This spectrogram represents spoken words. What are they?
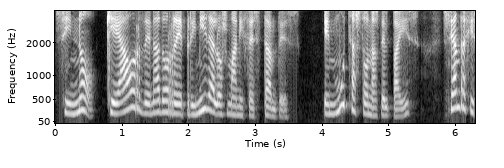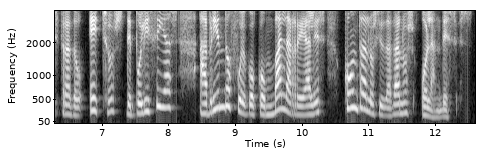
sino que ha ordenado reprimir a los manifestantes. En muchas zonas del país se han registrado hechos de policías abriendo fuego con balas reales contra los ciudadanos holandeses.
